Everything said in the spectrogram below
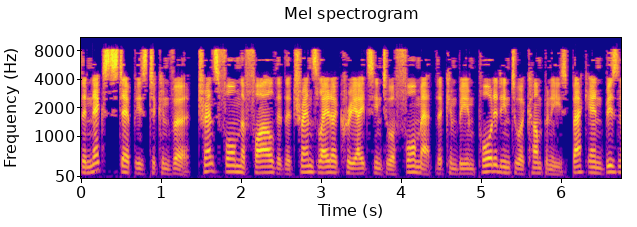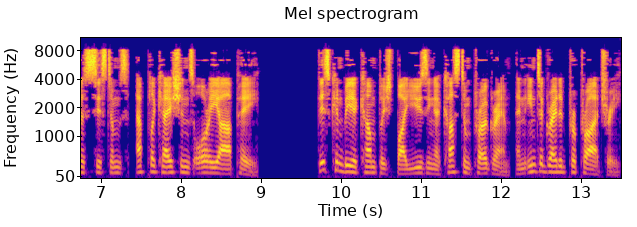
The next step is to convert, transform the file that the translator creates into a format that can be imported into a company's back-end business systems, applications or ERP. This can be accomplished by using a custom program, an integrated proprietary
